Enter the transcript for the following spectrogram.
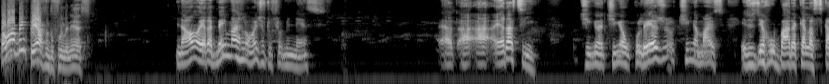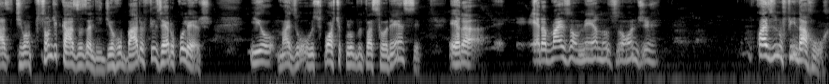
Era bem perto do Fluminense? Não, era bem mais longe do Fluminense. Era assim. Tinha, tinha o colégio, tinha mais. Eles derrubaram aquelas casas, tinha uma opção de casas ali, derrubaram e fizeram o colégio. E eu, mas o, o Esporte Clube Vassourense era, era mais ou menos onde. quase no fim da rua.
